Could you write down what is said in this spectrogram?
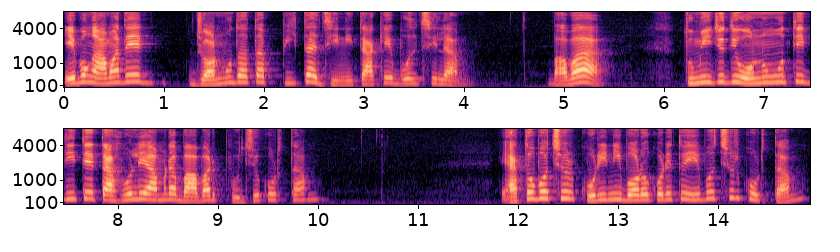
এবং আমাদের জন্মদাতা পিতা যিনি, তাকে বলছিলাম, বাবা, তুমি যদি অনুমতি দিতে তাহলে আমরা বাবার পুজো করতাম। এত বছর করিনি, বড় করে তো এবছর করতাম।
